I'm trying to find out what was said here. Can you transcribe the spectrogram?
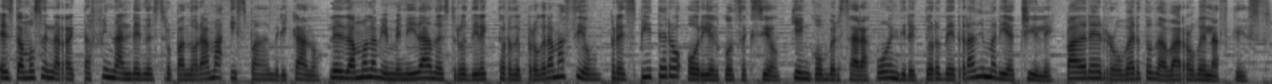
Estamos en la recta final de nuestro panorama hispanoamericano. Le damos la bienvenida a nuestro director de programación, presbítero Oriel Concepción, quien conversará con el director de Radio María Chile, padre Roberto Navarro Velázquez.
